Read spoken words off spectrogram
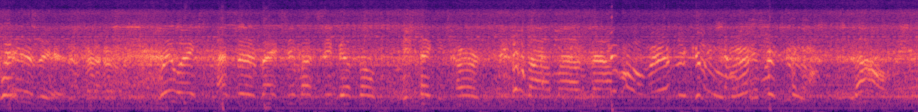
what is this? Wait, wait, I said it back, see my seatbelt on. He's taking curves 55 miles an hour. Come on, man, be cool, man, be cool. No, man.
